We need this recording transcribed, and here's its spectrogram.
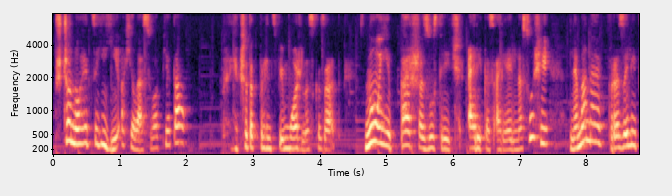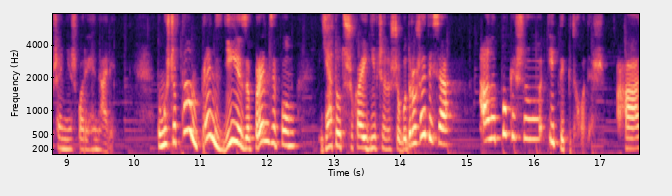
що ноги це її ахілесова п'ята, якщо так, в принципі, можна сказати. Ну і перша зустріч Еріка з Аріель на суші для мене в рази ліпша, ніж в оригіналі. Тому що там принц діє за принципом: я тут шукаю дівчину, щоб одружитися, але поки що і ти підходиш. А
